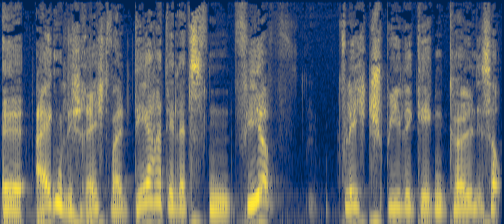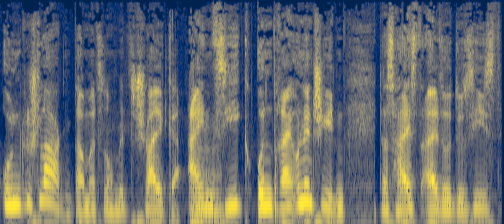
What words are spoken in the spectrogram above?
äh, eigentlich recht, weil der hat die letzten vier Pflichtspiele gegen Köln ist er ungeschlagen, damals noch mit Schalke. Ein Sieg und drei Unentschieden. Das heißt also, du siehst,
